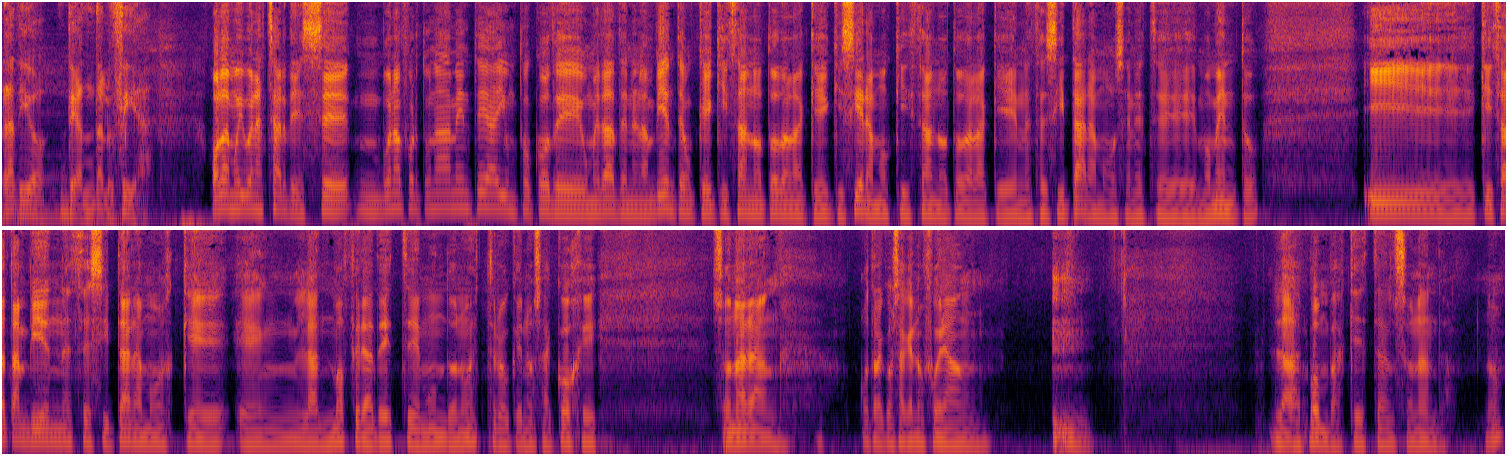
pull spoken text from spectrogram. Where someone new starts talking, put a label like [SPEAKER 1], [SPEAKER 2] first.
[SPEAKER 1] radio de Andalucía.
[SPEAKER 2] Hola, muy buenas tardes. Eh, bueno, afortunadamente hay un poco de humedad en el ambiente, aunque quizá no toda la que quisiéramos, quizá no toda la que necesitáramos en este momento. Y quizá también necesitáramos que en la atmósfera de este mundo nuestro que nos acoge sonaran otra cosa que no fueran las bombas que están sonando, ¿no?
